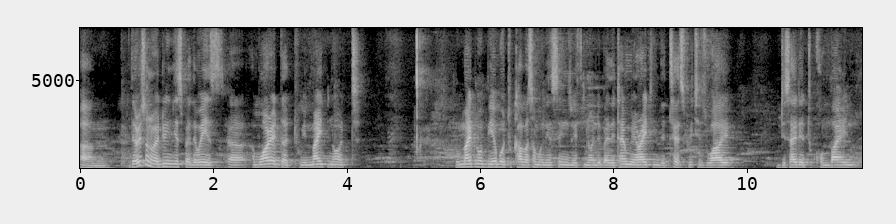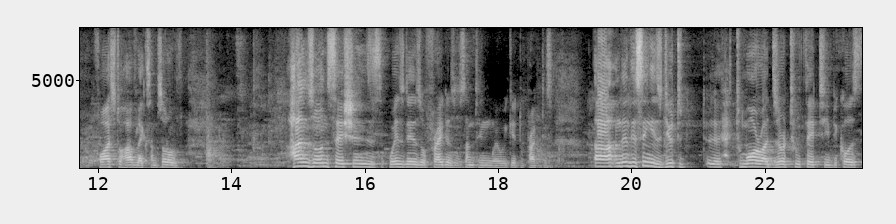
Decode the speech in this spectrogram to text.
Um, the reason we're doing this, by the way, is uh, I'm worried that we might not we might not be able to cover some of these things with Nonde by the time we're writing the test, which is why we decided to combine for us to have like some sort of hands-on sessions, Wednesdays or Fridays or something where we get to practice. Uh, and then this thing is due to uh, tomorrow at 0230 because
